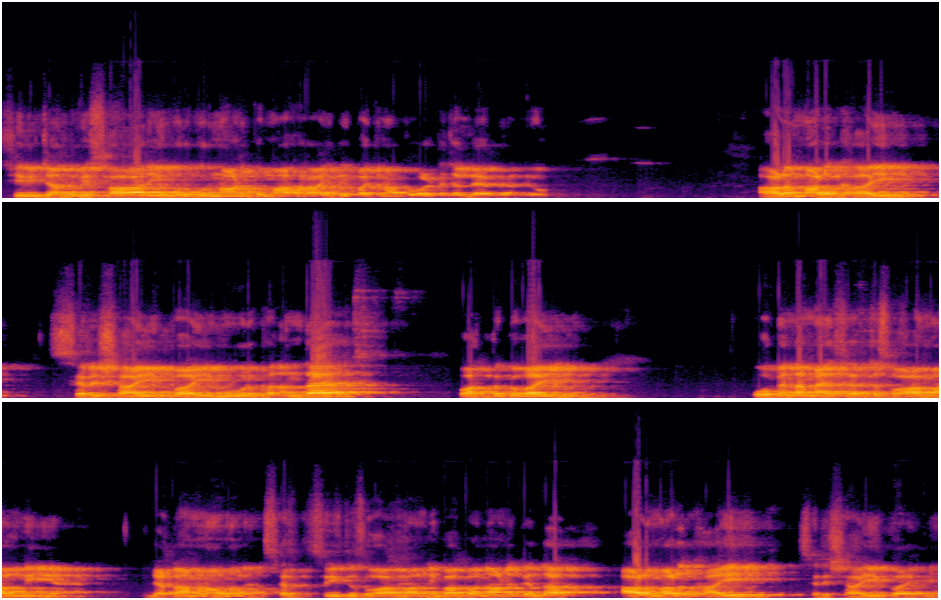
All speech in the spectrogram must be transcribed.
ਸ਼੍ਰੀ ਚੰਦ ਵੀ ਸਾਰੀ ਉਮਰ ਗੁਰੂ ਨਾਨਕ ਮਹਾਰਾਜ ਦੇ ਬਚਨਾਂ ਤੋਂ ਉਲਟ ਚੱਲਿਆ ਪਿਆ ਦਿਓ ਆਲਮ ਆਲ ਖਾਈ ਸਿਰ ਛਾਈ ਪਾਈ ਮੂਰਖ ਅੰਧਾ ਹੈ, ਪੱਤ ਗਵਾਈ। ਉਹ ਕਹਿੰਦਾ, ਮੈਂ ਸਿਰ 'ਚ ਸਵਾਹ ਮਲਣੀ ਹੈ ਜਟਾਂ ਬਣਾਉਣ ਸਿਰ ਸ੍ਰੀ ਤੇ ਸਵਾਹ ਮਲਣੀ। ਬਾਬਾ ਨਾਨਕ ਕਹਿੰਦਾ ਆਲਮ ਆਲ ਖਾਈ, ਸਿਰ ਛਾਈ ਪਾਈ।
